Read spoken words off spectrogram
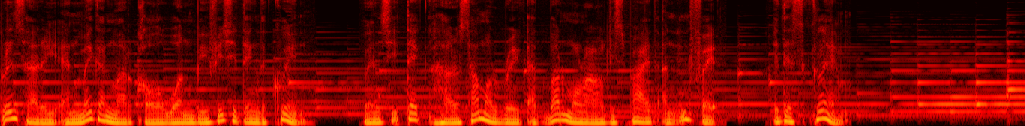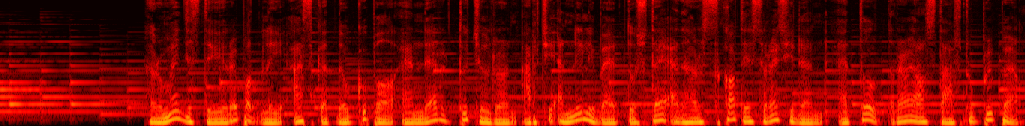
Prince Harry and Meghan Markle won't be visiting the Queen when she takes her summer break at Balmoral despite an invite, it is claimed. Her Majesty reportedly asked the couple and their two children, Archie and Lilibet, to stay at her Scottish residence and told royal staff to prepare.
